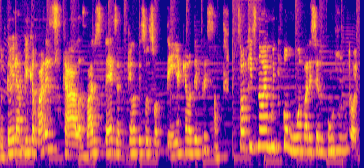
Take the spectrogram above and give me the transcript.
Então ele aplica várias escalas, vários testes, aquela pessoa só tem aquela depressão. Só que isso não é muito comum aparecer no consultório.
